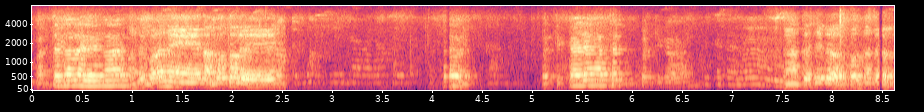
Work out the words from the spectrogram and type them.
Mata kali kan. Masuk kono ne, tak foto le. Ketika yang atas ketika Ngatas dah, foto dah.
